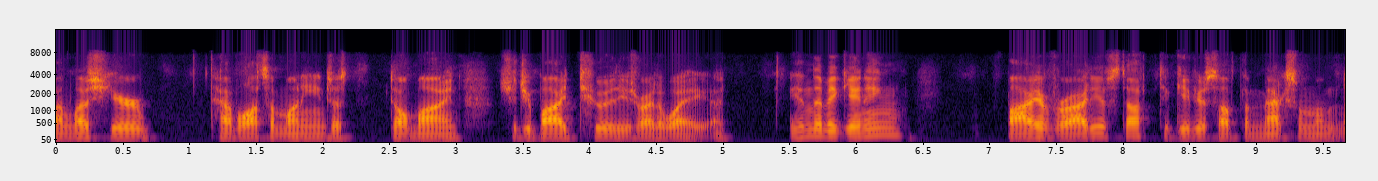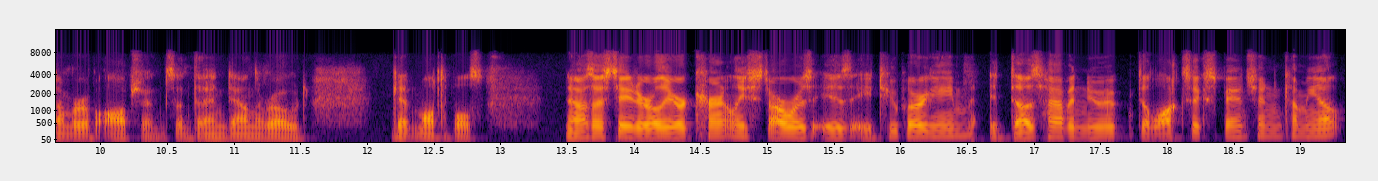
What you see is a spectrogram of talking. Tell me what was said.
unless you have lots of money and just don't mind, should you buy two of these right away. Uh, in the beginning, buy a variety of stuff to give yourself the maximum number of options, and then down the road, get multiples. Now, as I stated earlier, currently Star Wars is a two player game. It does have a new deluxe expansion coming out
